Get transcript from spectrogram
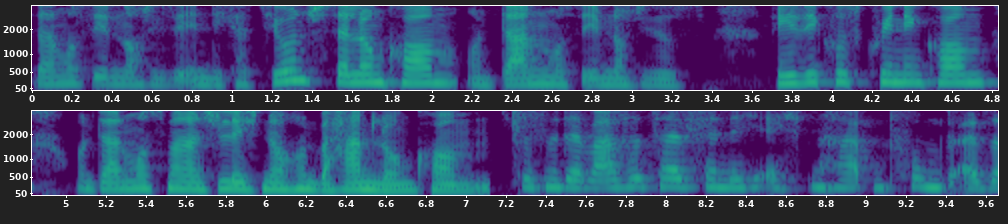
Dann muss eben noch diese Indikationsstellung kommen und dann muss eben noch dieses Risikoscreening kommen und dann muss man natürlich noch in Behandlung kommen. Das mit der Wartezeit finde ich echt einen harten Punkt. Also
